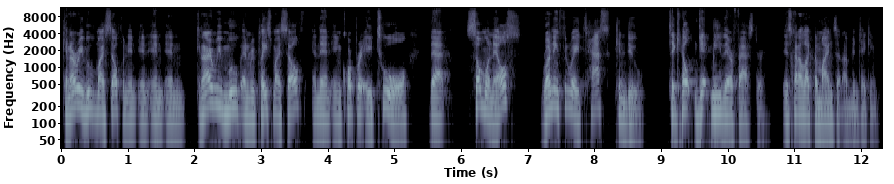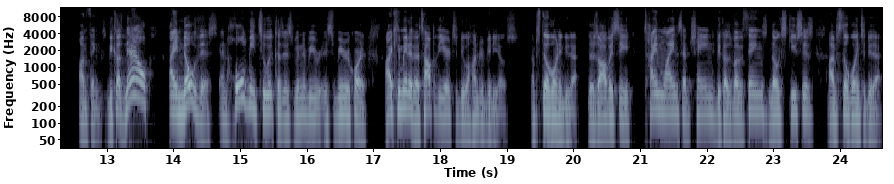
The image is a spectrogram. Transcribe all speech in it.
can I remove myself and and and, and can I remove and replace myself and then incorporate a tool that someone else running through a task can do to help get me there faster? It's kind of like the mindset I've been taking on things because now I know this and hold me to it because it's going to be it's being recorded. I committed at the top of the year to do 100 videos. I'm still going to do that. There's obviously timelines have changed because of other things. No excuses. I'm still going to do that.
